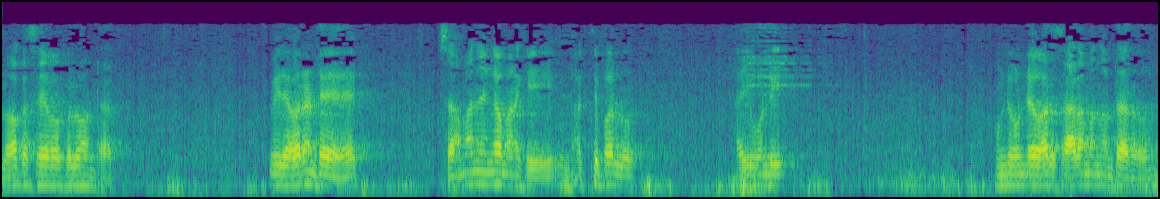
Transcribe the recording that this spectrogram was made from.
లోక సేవకులు అంటారు. వీరెవరంటే సామాన్యంగా మనకి భక్తి పనులు అయి ఉండి ఉండి ఉండేవారు చాలామంది ఉంటారు.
